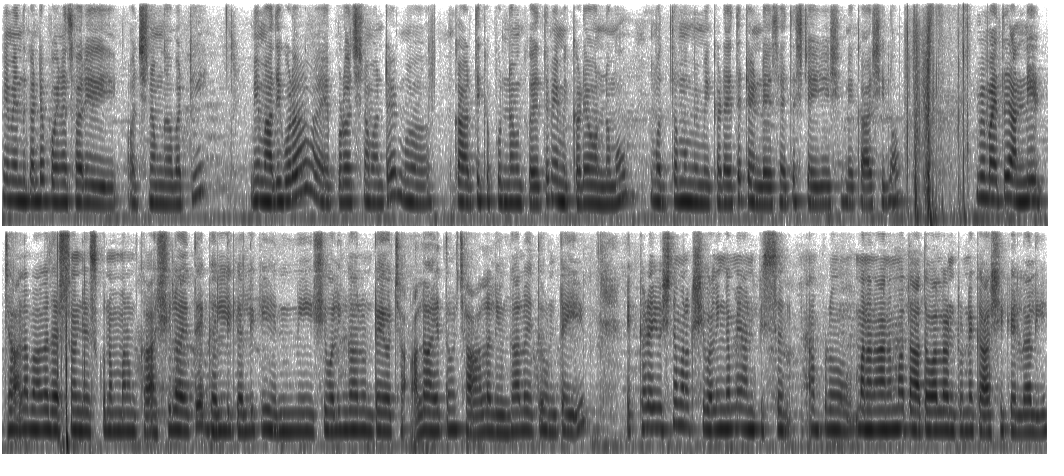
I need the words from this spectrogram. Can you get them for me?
మేము ఎందుకంటే పోయినసారి వచ్చినాం కాబట్టి మేము అది కూడా ఎప్పుడు వచ్చినామంటే కార్తీక పూర్ణమికి అయితే మేము ఇక్కడే ఉన్నాము. మొత్తం మేము ఇక్కడైతే టెన్ డేస్ అయితే స్టే చేసిండే కాశీలో. మేమైతే అన్నీ చాలా బాగా దర్శనం చేసుకున్నాం. మనం కాశీలో అయితే గల్లీ గల్లీకి ఎన్ని శివలింగాలు ఉంటాయో చాలా అయితే చాలా లింగాలు అయితే ఉంటాయి. ఎక్కడ చూసినా మనకు శివలింగమే అనిపిస్తుంది. అప్పుడు మన నాన్నమ్మ తాత వాళ్ళు అంటుండే కాశీకి వెళ్ళాలి.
